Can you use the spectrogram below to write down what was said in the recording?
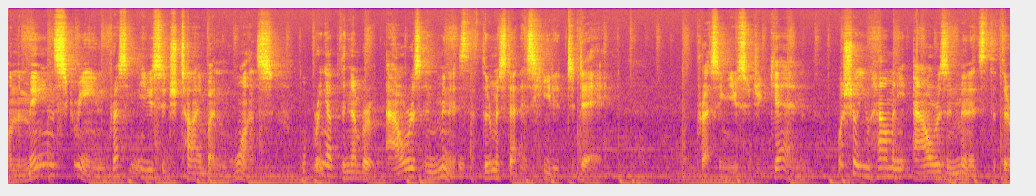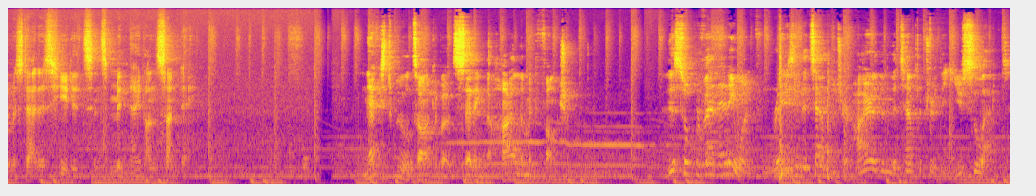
On the main screen, pressing the usage time button once will bring up the number of hours and minutes the thermostat has heated today. Pressing usage again will show you how many hours and minutes the thermostat has heated since midnight on Sunday. Next, we will talk about setting the high limit function. This will prevent anyone from raising the temperature higher than the temperature that you select.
